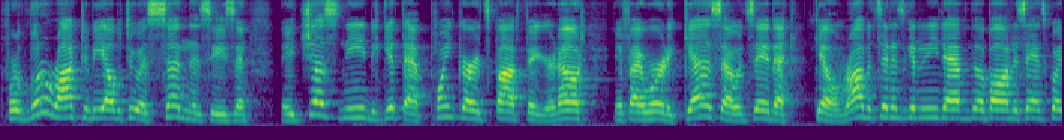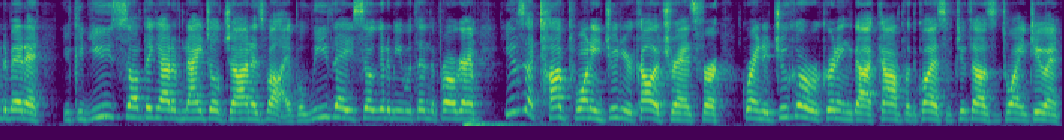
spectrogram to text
for Little Rock to be able to ascend this season. They just need to get that point guard spot figured out. If I were to guess, I would say that Khalen Robinson is going to need to have the ball in his hands quite a bit, and you could use something out of Nigel John as well. I believe that he's still going to be within the program. He was a top 20 junior college transfer, according to JUCORecruiting.com for the class of 2022, and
